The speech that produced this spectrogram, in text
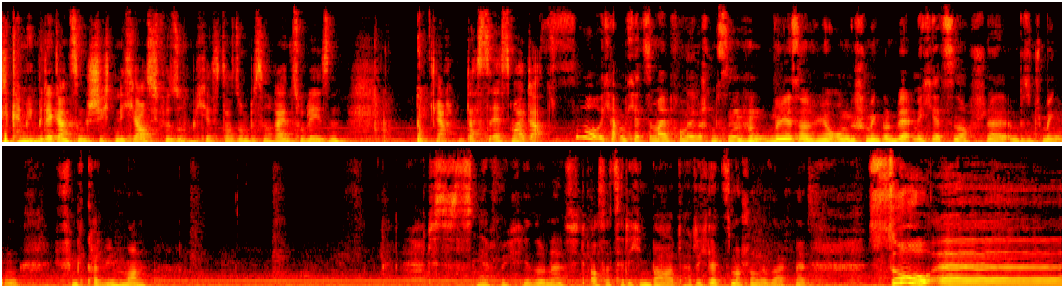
Ich kenne mich mit der ganzen Geschichte nicht aus. Ich versuche mich jetzt da so ein bisschen reinzulesen. Ja, das erstmal dazu. So, ich habe mich jetzt in meinen Fummel geschmissen. Bin jetzt natürlich noch ungeschminkt und werde mich jetzt noch schnell ein bisschen schminken. Ich fühle mich gerade wie ein Mann. Das, ist, das nervt mich hier so, ne? Sieht aus, als hätte ich einen Bart. Hatte ich letztes Mal schon gesagt, ne? So, äh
